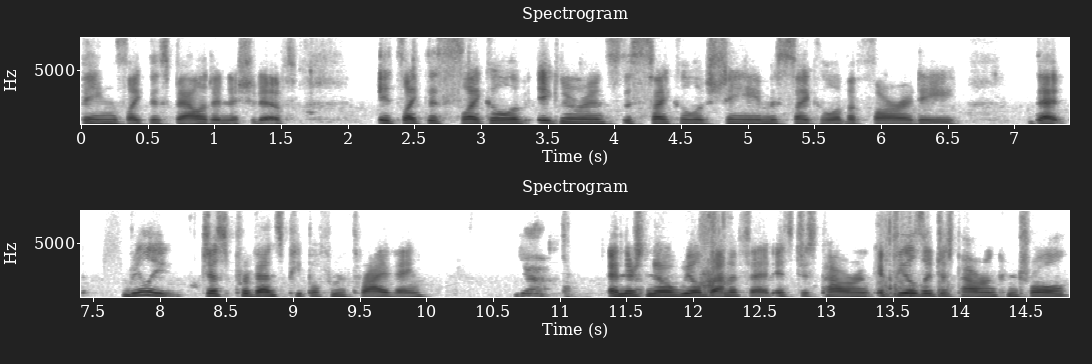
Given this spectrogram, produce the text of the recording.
things like this ballot initiative. It's like this cycle of ignorance, this cycle of shame, this cycle of authority that really just prevents people from thriving. yeah And there's no real benefit. It's just power. and- It feels like just power and control.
